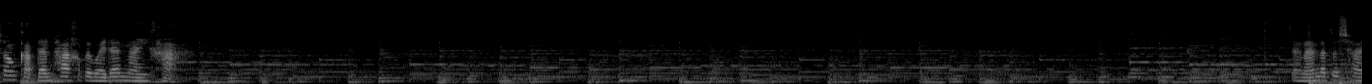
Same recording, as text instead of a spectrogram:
ช่องกับด้านผ้าเข้าไปไว้ด้านในค่ะจากนั้นเราจะใช้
